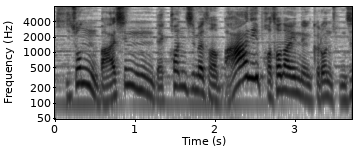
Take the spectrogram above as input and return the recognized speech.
기존 마신 메커니즘에서 많이 벗어나 있는 그런 존재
